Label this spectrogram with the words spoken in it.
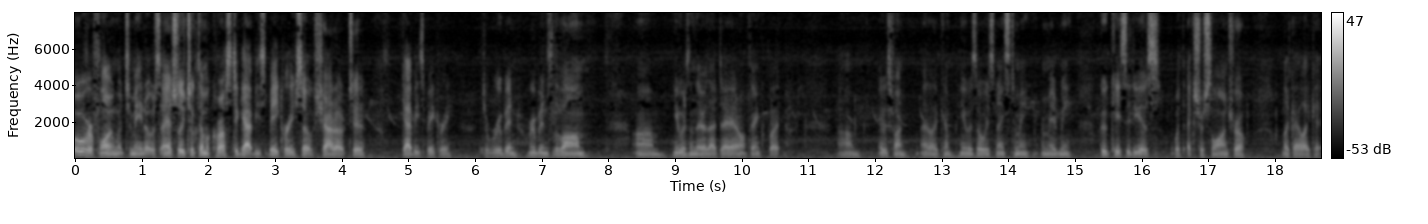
overflowing with tomatoes. I actually took them across to Gabby's Bakery, so shout out to Gabby's Bakery. To Ruben. Ruben's the bomb. Um, he wasn't there that day, I don't think, but um, it was fun. I like him. He was always nice to me and made me good quesadillas with extra cilantro, like I like it.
